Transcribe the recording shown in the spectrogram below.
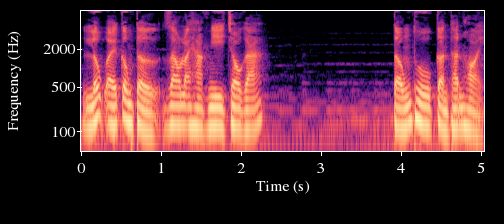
Lúc ấy công tử giao lại hạc nhi cho gã. Tống thu cẩn thận hỏi,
